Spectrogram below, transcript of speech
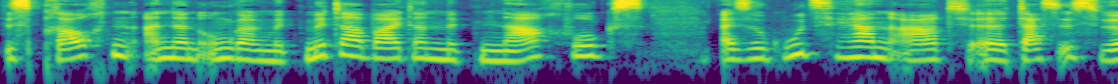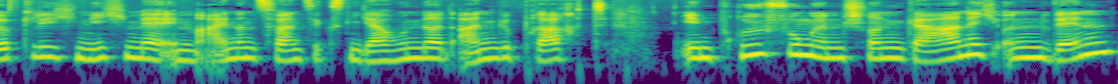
Es braucht einen anderen Umgang mit Mitarbeitern, mit Nachwuchs. Also Gutsherrenart, äh, das ist wirklich nicht mehr im 21. Jahrhundert angebracht. In Prüfungen schon gar nicht. Und wenn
